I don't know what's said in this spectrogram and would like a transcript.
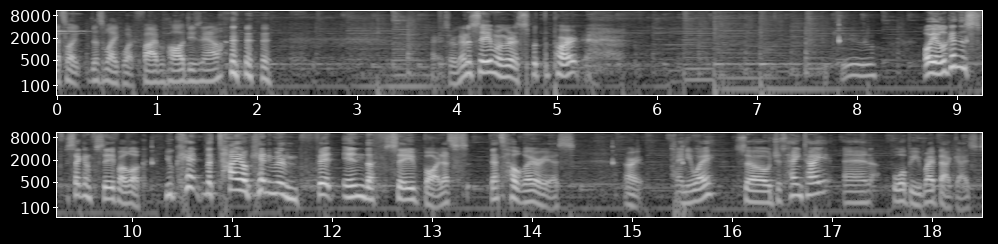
That's like, that's like, what, five apologies now? Alright, so we're gonna save we're gonna split the part. Oh yeah, look at this second save I look. You can't, the title can't even fit in the save bar. That's, that's hilarious. Alright, anyway, so just hang tight and we'll be right back, guys.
